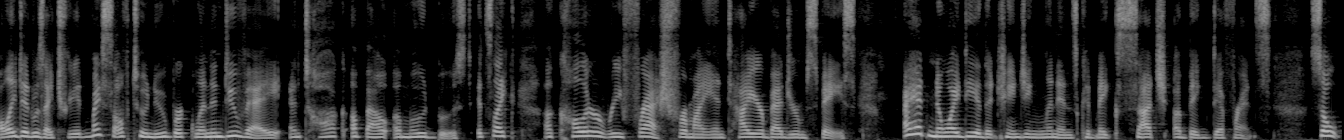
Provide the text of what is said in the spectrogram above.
All I did was I treated myself to a new Brooklyn Brooklinen duvet and talk about a mood boost. It's like a color refresh for my entire bedroom space. I had no idea that changing linens could make such a big difference. So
